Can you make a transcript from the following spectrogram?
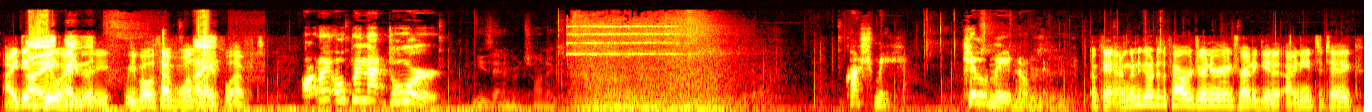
I did I too, Henry. even- We both have one I- life left. Why'd I open that door? These animatronics. Crush me. Kill me. No. Okay, I'm gonna go to the power generator and try to get it. I need to take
